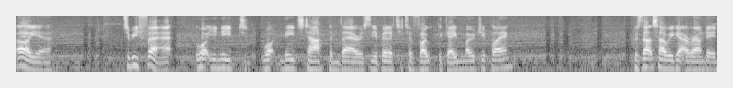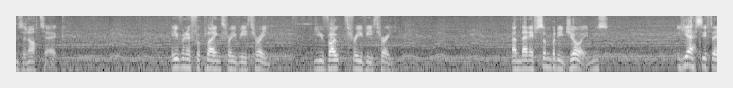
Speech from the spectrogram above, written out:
Oh yeah. To be fair, what you need to what needs to happen there is the ability to vote the game mode you're playing. Because that's how we get around it in Xonotic. Even if we're playing 3v3, you vote 3v3. And then if somebody joins, yes, if they're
